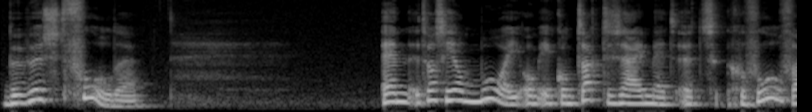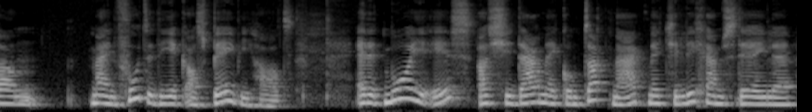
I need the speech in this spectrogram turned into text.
bewust voelde. En het was heel mooi om in contact te zijn met het gevoel van mijn voeten die ik als baby had. En het mooie is, als je daarmee contact maakt met je lichaamsdelen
